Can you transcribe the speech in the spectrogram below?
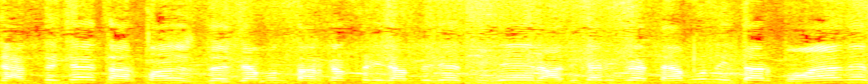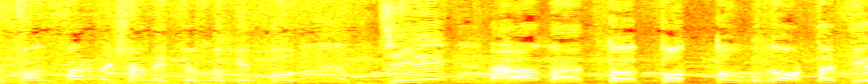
জানতে চায়, তার পা- যেমন তার কাছ থেকে জানতে চায় সিবিআই এর আধিকারিকরা তেমনই তার বয়ানের কনফার্মেশনের জন্য কিন্তু যে তথ্যগুলো অর্থাৎ যে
